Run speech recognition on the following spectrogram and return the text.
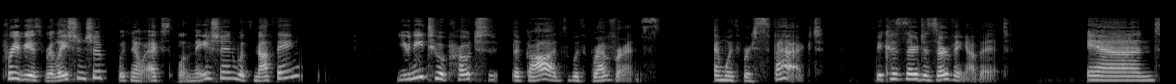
previous relationship, with no explanation, with nothing, you need to approach the gods with reverence and with respect because they're deserving of it. And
